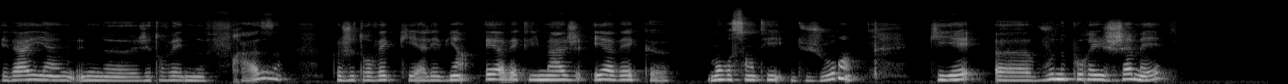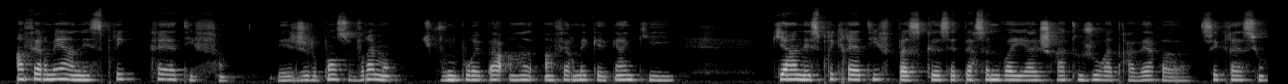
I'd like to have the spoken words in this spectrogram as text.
Et là, il y a j'ai trouvé une phrase que je trouvais qui allait bien et avec l'image et avec euh, mon ressenti du jour, qui est euh, vous ne pourrez jamais enfermer un esprit créatif. Et je le pense vraiment. Vous ne pourrez pas enfermer quelqu'un qui, qui a un esprit créatif parce que cette personne voyagera toujours à travers euh, ses créations.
